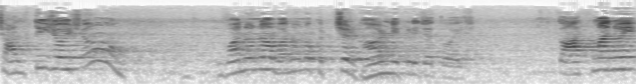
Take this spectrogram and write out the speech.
ચાલતી જ હોય છે. વનોના વનોનો કચ્છર ઘણ નીકળી જતો હોય છે. તો આત્માનો એ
